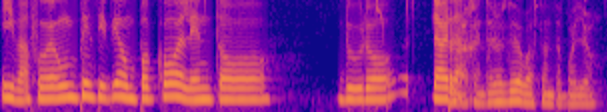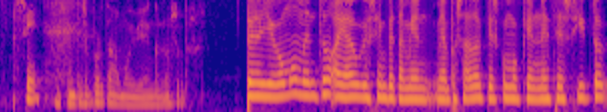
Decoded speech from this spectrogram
Iba. Fue un principio un poco lento, duro. La Pero verdad. la gente nos dio bastante apoyo. Sí. La gente se portaba muy bien con nosotros. Pero llegó un momento, hay algo que siempre también me ha pasado, que es como que necesito,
